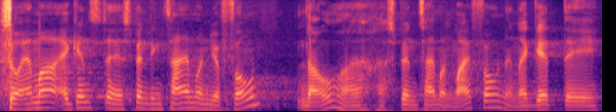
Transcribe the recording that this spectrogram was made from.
So, am I against uh, spending time on your phone? No, I, I, spend time on my phone and I get the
